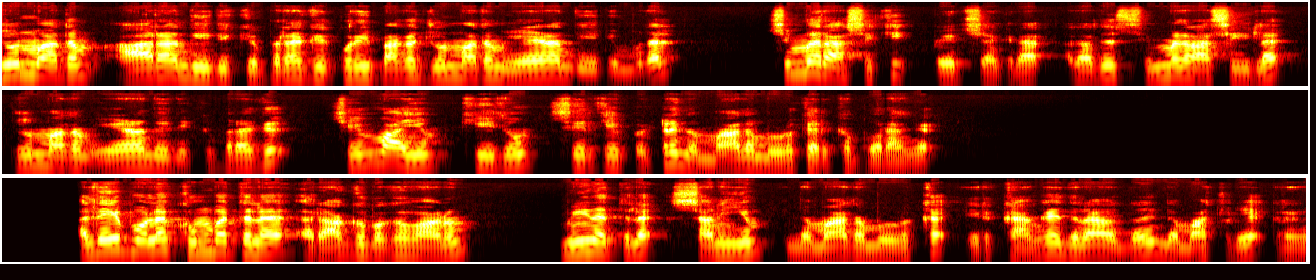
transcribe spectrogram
ஜூன் மாதம் ஆறாம் தேதிக்கு பிறகு குறிப்பாக ஜூன் மாதம் ஏழாம் தேதி முதல் சிம்ம ராசிக்கு பயிற்சியாகிறார். அதாவது சிம்ம ராசியில ஜூன் மாதம் ஏழாம் தேதிக்கு பிறகு செவ்வாயும் கீதும் சேர்க்கை பெற்று இந்த மாதம் முழுக்க இருக்க போறாங்க. அதே போல கும்பத்துல ராகு பகவானும் மீனத்துல சனியும் இந்த மாதம் முழுக்க இருக்காங்க. இதெல்லாம் வந்து இந்த மாதத்துடைய கிரக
